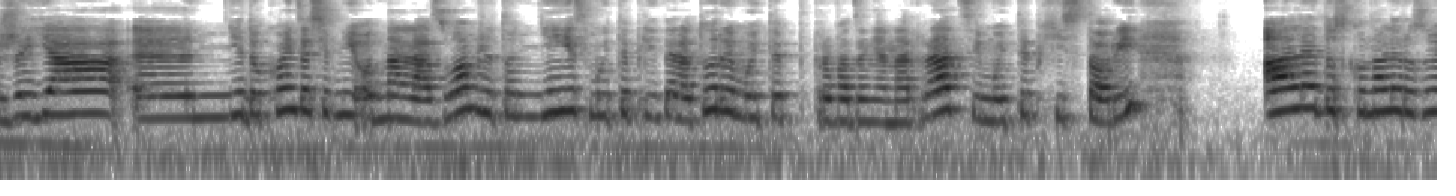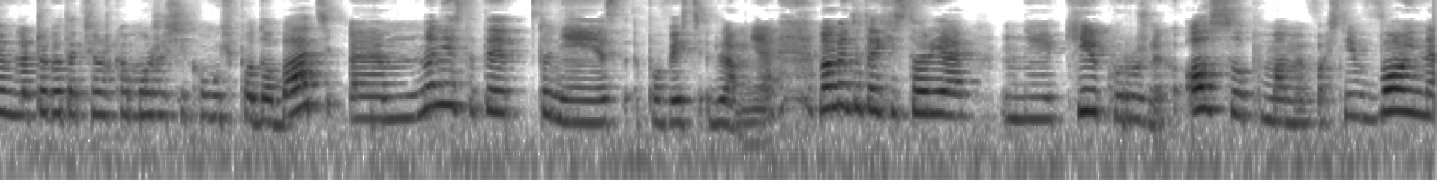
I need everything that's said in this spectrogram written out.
Że ja e, nie do końca się w niej odnalazłam, że to nie jest mój typ literatury, mój typ prowadzenia narracji, mój typ historii, ale doskonale rozumiem, dlaczego ta książka może się komuś podobać. No niestety to nie jest powieść dla mnie. Mamy tutaj historię mm, kilku różnych osób, mamy właśnie wojnę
